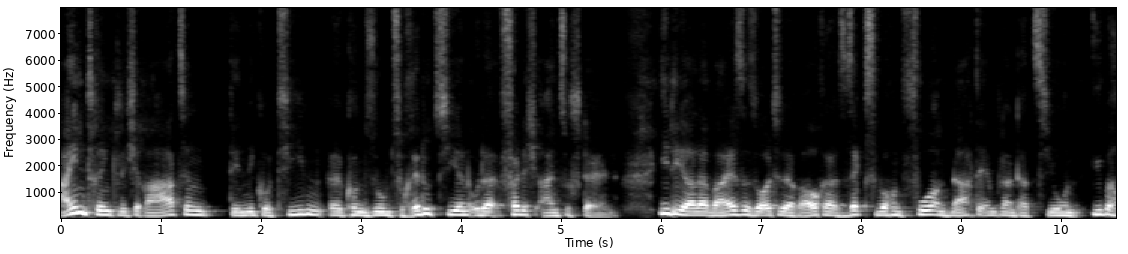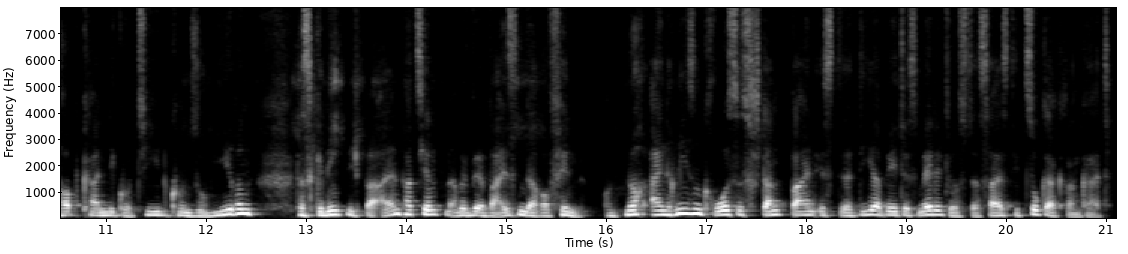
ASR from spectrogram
eindringlich raten, den Nikotinkonsum zu reduzieren oder völlig einzustellen. Idealerweise sollte der Raucher sechs Wochen vor und nach der Implantation überhaupt kein Nikotin konsumieren. Das gelingt nicht bei allen Patienten, aber wir weisen darauf hin. Und noch ein riesengroßes Standbein ist der Diabetes mellitus, das heißt die Zuckerkrankheit.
